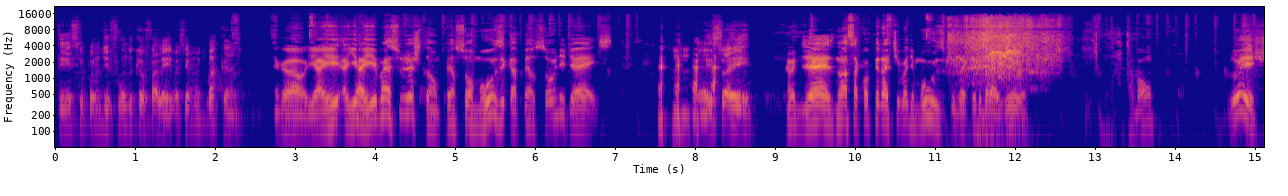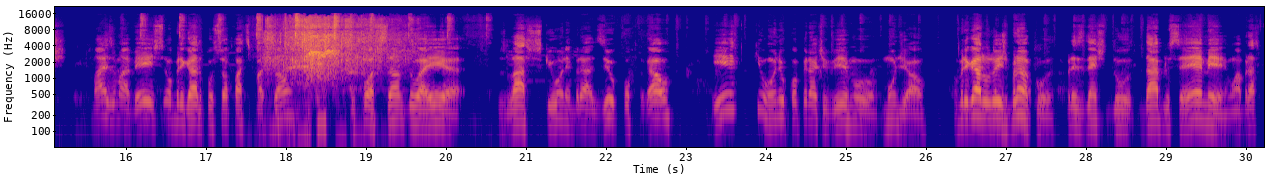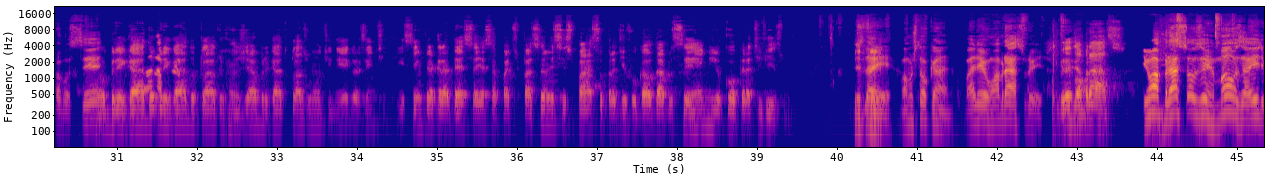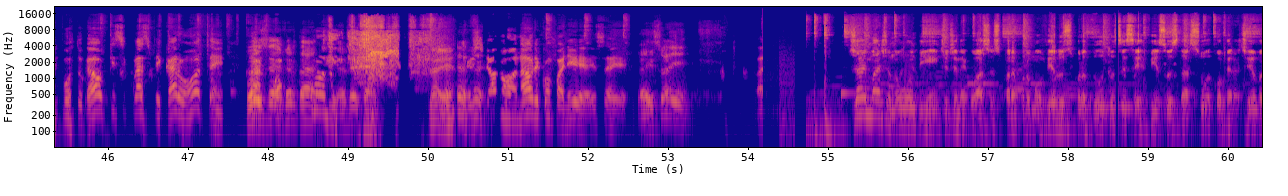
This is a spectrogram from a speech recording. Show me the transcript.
ter esse pano de fundo que eu falei. Vai ser muito bacana. Legal. E aí, e aí vai a sugestão. Pensou música, pensou Unijazz. É isso aí no Jazz, nossa cooperativa de músicos aqui do Brasil. Tá bom? Luiz, mais uma vez, obrigado por sua participação, reforçando aí eh, os laços que unem Brasil, Portugal e que unem o cooperativismo mundial. Obrigado, Luiz Branco, presidente do WCM. Um abraço para você. Obrigado, obrigado, Cláudio Rangel. Obrigado, Cláudio Montenegro. A gente que sempre agradece essa participação, esse espaço para divulgar o WCM e o cooperativismo. Isso daí. Vamos tocando. Valeu. Um abraço, Luiz. Grande Bom. abraço. E um abraço aos irmãos aí de Portugal que se classificaram ontem. Pois é, é verdade. É verdade. Isso aí. Cristiano Ronaldo e companhia. Isso aí. É isso aí. Já imaginou um ambiente de negócios para promover os produtos e serviços da sua cooperativa?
